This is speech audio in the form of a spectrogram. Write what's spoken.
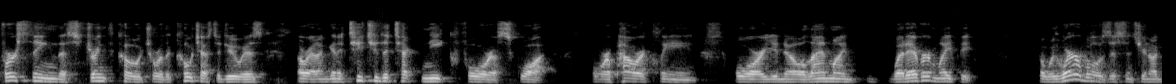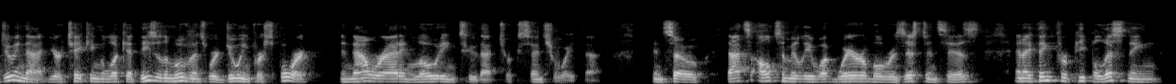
first thing the strength coach or the coach has to do is, all right, I'm going to teach you the technique for a squat or a power clean or, you know, a landmine, whatever it might be. But with wearable resistance, you're not doing that. You're taking a look at these are the movements we're doing for sport. And now we're adding loading to that to accentuate that. And so that's ultimately what wearable resistance is. And I think for people listening,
